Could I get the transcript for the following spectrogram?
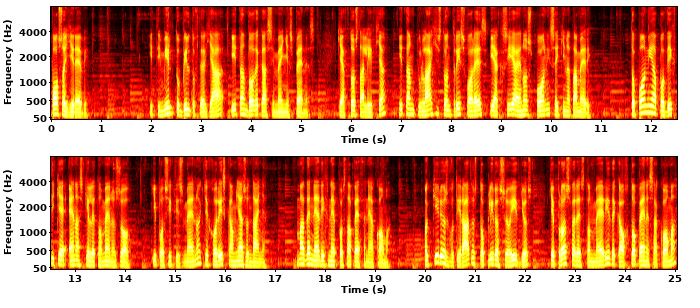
Πόσα γυρεύει, η τιμή του μπιλ του φτεριά ήταν 12 ασημένιες πένες, και αυτό στα αλήθεια ήταν τουλάχιστον τρεις φορές η αξία ενός πόνι σε εκείνα τα μέρη. Το πόνι αποδείχτηκε ένα σκελετωμένο ζώο, υποσυτισμένο και χωρίς καμιά ζωντάνια, μα δεν έδειχνε πως θα πέθανε ακόμα. Ο κύριος Βουτυράτος το πλήρωσε ο ίδιος και πρόσφερε στον Μέρι 18 πένες ακόμα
